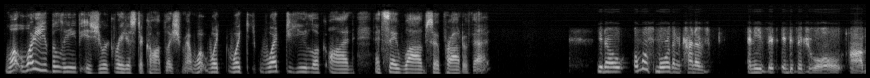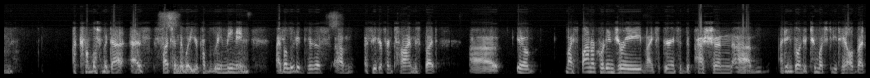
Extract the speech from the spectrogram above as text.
what what do you believe is your greatest accomplishment? What what what what do you look on and say, "Wow, I'm so proud of that"? you know, almost more than kind of any individual um, accomplishment as such in the way you're probably meaning. I've alluded to this um, a few different times, but uh, you know, my spinal cord injury, my experience of depression. Um, I didn't go into too much detail, but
